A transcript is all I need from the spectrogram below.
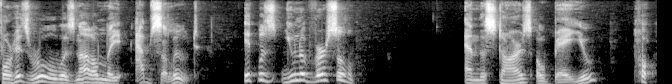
For his rule was not only absolute, it was universal. And the stars obey you? Oh,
